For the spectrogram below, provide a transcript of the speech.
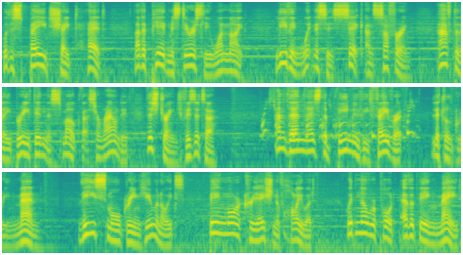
with a spade shaped head that appeared mysteriously one night, leaving witnesses sick and suffering after they breathed in the smoke that surrounded the strange visitor. And then there's the B-movie favourite, Little Green Men. These small green humanoids being more a creation of Hollywood, with no report ever being made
